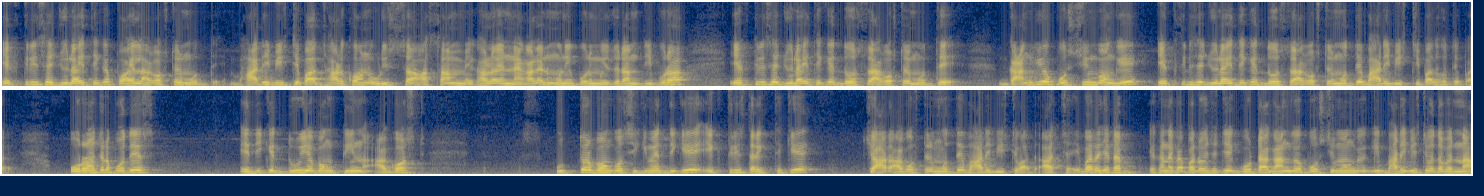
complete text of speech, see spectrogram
একত্রিশে জুলাই থেকে পয়লা আগস্টের মধ্যে। ভারী বৃষ্টিপাত ঝাড়খণ্ড, উড়িষ্যা, আসাম, মেঘালয়, নাগাল্যান্ড, মণিপুর, মিজোরাম, ত্রিপুরা একত্রিশে জুলাই থেকে দোসরা আগস্টের মধ্যে। গাঙ্গীয় পশ্চিমবঙ্গে একত্রিশে জুলাই থেকে দোসরা আগস্টের মধ্যে ভারী বৃষ্টিপাত হতে পারে। অরুণাচল প্রদেশ এদিকে দুই এবং তিন আগস্ট। উত্তরবঙ্গ, সিকিমের দিকে একত্রিশ তারিখ থেকে চার আগস্টের মধ্যে ভারী বৃষ্টিপাত। আচ্ছা এবারে যেটা এখানে ব্যাপার রয়েছে যে গোটা গাঙ্গেয় পশ্চিমবঙ্গে কি ভারী বৃষ্টিপাত হবে? না।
